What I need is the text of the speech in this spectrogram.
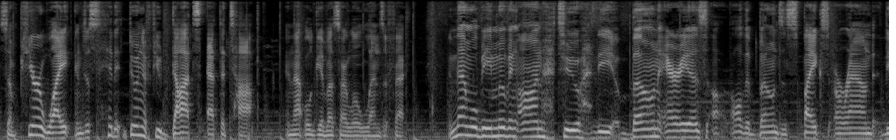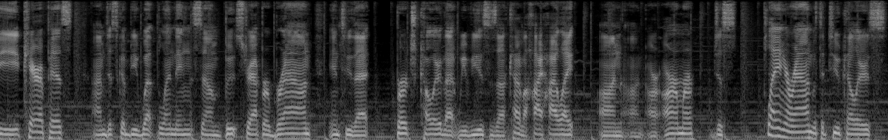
some pure white and just hit it, doing a few dots at the top. And that will give us our little lens effect. And then we'll be moving on to the bone areas, all the bones and spikes around the carapace. I'm just going to be wet blending some bootstrapper brown into that birch color that we've used as a kind of a high highlight on, on our armor. Just playing around with the two colors,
